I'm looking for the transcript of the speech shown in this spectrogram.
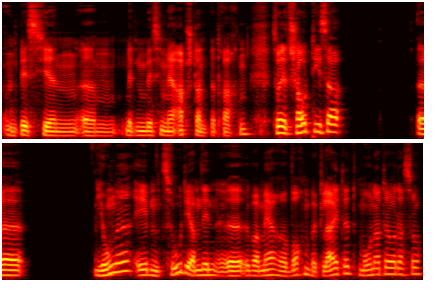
ein bisschen ähm, mit ein bisschen mehr Abstand betrachten. So, jetzt schaut dieser äh, Junge eben zu, die haben den äh, über mehrere Wochen begleitet, Monate oder so,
